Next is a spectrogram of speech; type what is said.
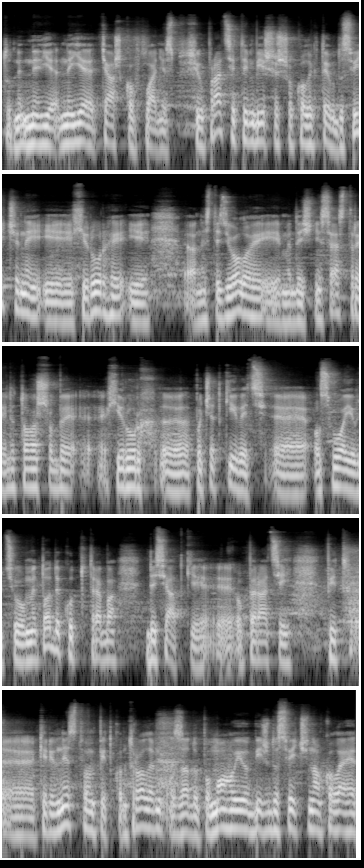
тут не- є, не є тяжко в плані співпраці, тим більше, що колектив досвідчений, і хірурги, і анестезіологи, і медичні сестри. Для того, щоб е, хірург, е, початківець е, освоїв цю методику, то треба десятки операцій під керівництвом, під контролем, за допомогою більш досвідченого колеги.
